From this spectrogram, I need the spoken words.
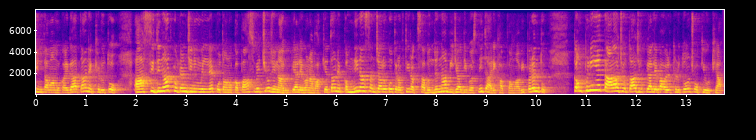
ચિંતામાં મુકાઈ ગયા હતા અને ખેડૂતો આ સિદ્ધનાથ કોટન જીનિંગ મિલને પોતાનો કપાસ વેચ્યો જેના રૂપિયા લેવાના બાકી હતા અને કંપનીના સંચાલકો તરફથી રક્ષાબંધનના બીજા દિવસની તારીખ આપવામાં આવી. પરંતુ કંપનીએ તાળા જોતા જ રૂપિયા લેવા આવેલ ખેડૂતો ચોંકી ઉઠ્યા.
